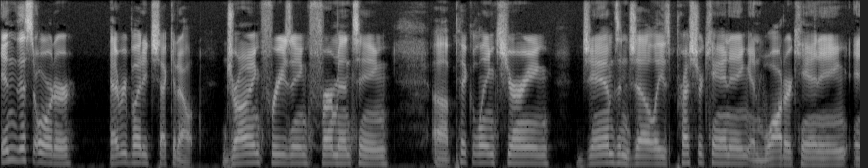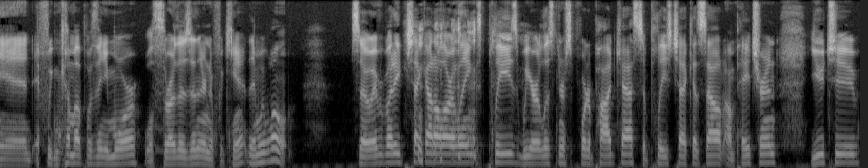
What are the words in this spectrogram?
in this order, everybody check it out: drying, freezing, fermenting, uh, pickling, curing, jams and jellies, pressure canning, and water canning. And if we can come up with any more, we'll throw those in there. And if we can't, then we won't. So everybody check out all our links, please. We are a listener supported podcast, so please check us out on Patreon, YouTube,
